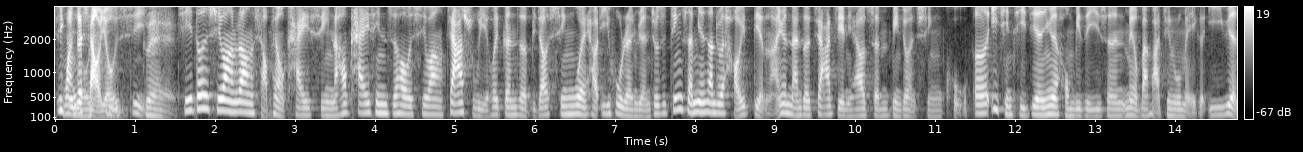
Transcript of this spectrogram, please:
一个玩个小游戏，对，其实都是希望让小朋友开心，然后开心之后，希望家属也会跟着比较欣慰，还有医护人员，就是精神面上就会好一点啦。因为难得佳节，你还要生病，就很辛苦。而疫情期间，因为红鼻子医生没有办法进入每一个医院，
